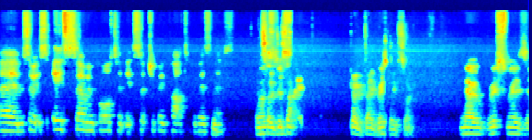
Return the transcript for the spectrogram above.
Um, so it's is so important. It's such a big part of the business. And so does that go, David? Please, sorry. No, Rishma's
